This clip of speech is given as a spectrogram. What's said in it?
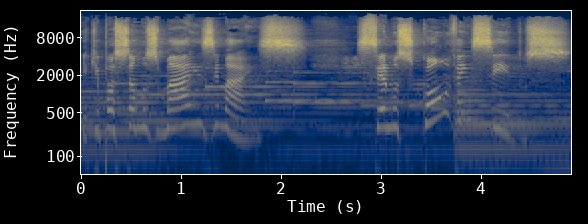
e que possamos mais e mais sermos convencidos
